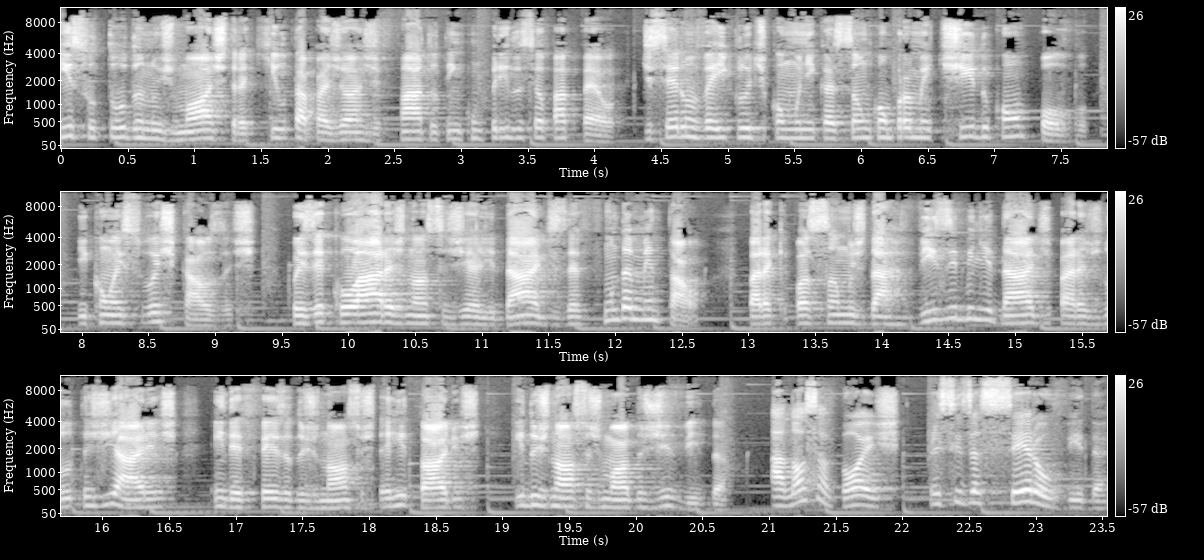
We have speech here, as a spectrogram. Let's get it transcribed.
Isso tudo nos mostra que o Tapajós de fato tem cumprido seu papel de ser um veículo de comunicação comprometido com o povo e com as suas causas, pois ecoar as nossas realidades é fundamental para que possamos dar visibilidade para as lutas diárias em defesa dos nossos territórios e dos nossos modos de vida. A nossa voz precisa ser ouvida.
